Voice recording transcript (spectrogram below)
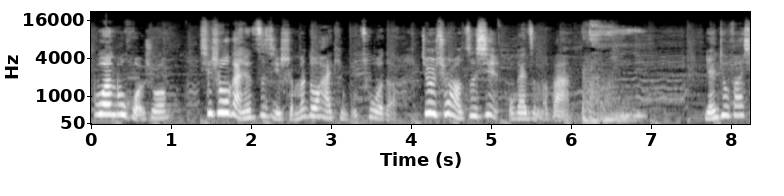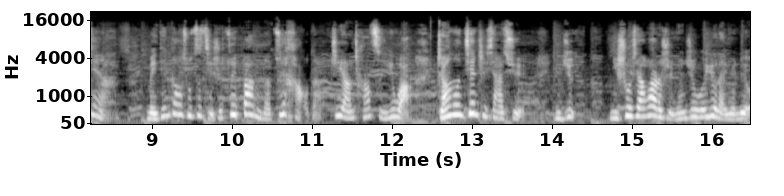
不温不火说：“其实我感觉自己什么都还挺不错的，就是缺少自信，我该怎么办？”研究发现啊。每天告诉自己是最棒的、最好的，这样长此以往，只要能坚持下去，你就你说瞎话的水平就会越来越溜。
